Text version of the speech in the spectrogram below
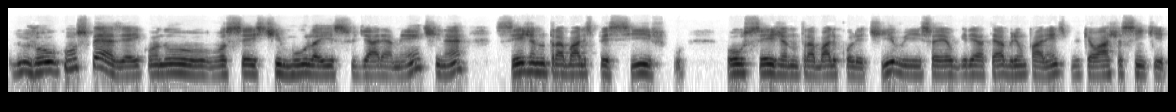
do jogo com os pés. E aí, quando você estimula isso diariamente, né, seja no trabalho específico, ou seja no trabalho coletivo, e isso aí eu queria até abrir um parênteses, porque eu acho assim que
